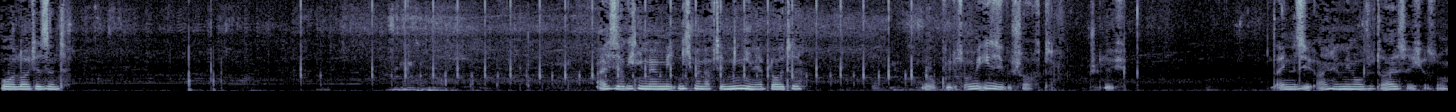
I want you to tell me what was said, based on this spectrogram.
wo Leute sind. Ich sehe wirklich nicht mehr, nicht mehr auf der Minimap, Leute. Ja, okay, das haben wir easy geschafft. Natürlich. Eine, eine Minute 30, also.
